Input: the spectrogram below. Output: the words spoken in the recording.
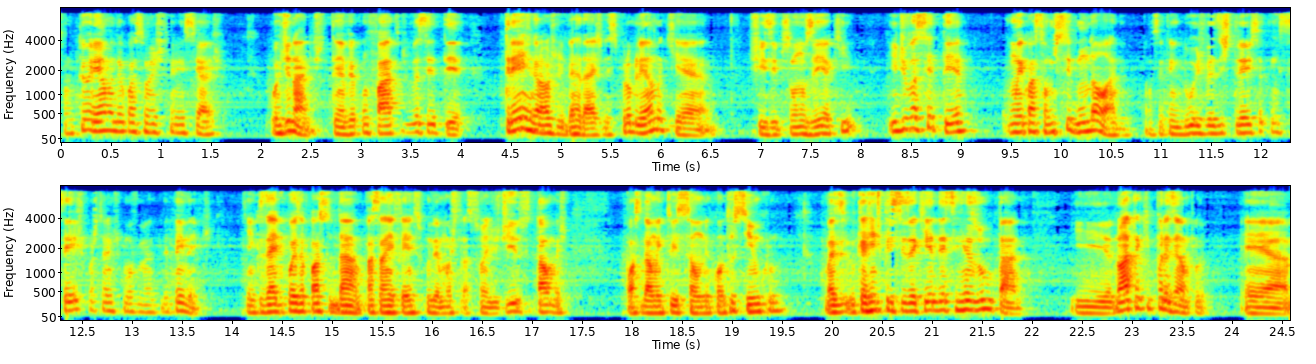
São teorema de equações diferenciais ordinárias. Tem a ver com o fato de você ter 3 graus de liberdade nesse problema, que é xyz aqui, e de você ter uma equação de segunda ordem. Então, você tem 2 vezes 3, você tem 6 constantes de movimento dependentes. Quem quiser, depois eu posso dar, passar referência com demonstrações disso e tal, mas posso dar uma intuição no encontro síncrono. Mas o que a gente precisa aqui é desse resultado. E nota que, por exemplo, é,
